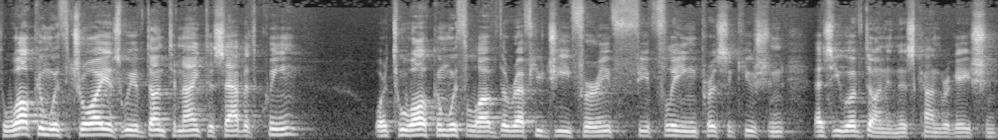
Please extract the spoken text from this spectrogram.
To welcome with joy, as we have done tonight, the Sabbath Queen, or to welcome with love the refugee fleeing persecution as you have done in this congregation.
